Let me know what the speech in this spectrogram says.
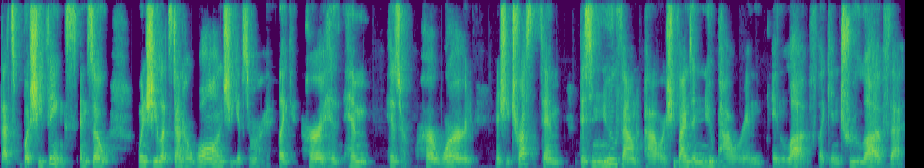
That's what she thinks. And so when she lets down her wall and she gives him her like her his, him his her word and she trusts him this newfound power she finds a new power in in love like in true love that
